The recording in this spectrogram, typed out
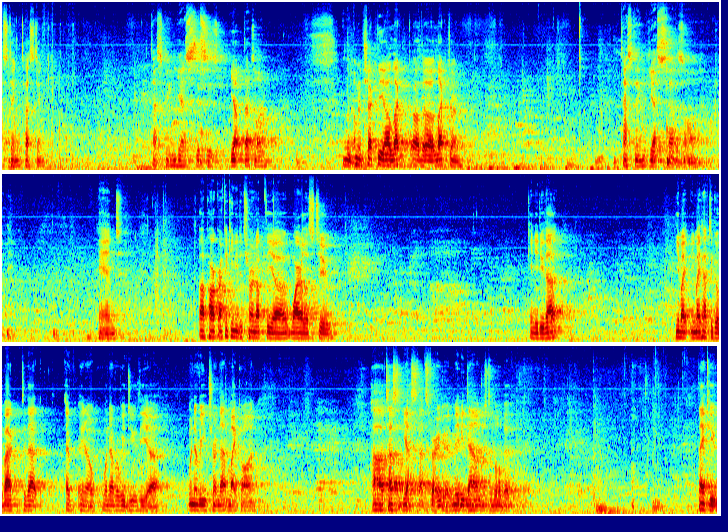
testing, testing. Testing, yes, this is, yep, that's on. I'm gonna- check the uh, lect, uh, the lectern. Testing, yes, that is on. Okay. And, uh, Parker, I think you need to turn up the, uh, wireless too. Can you do that? You might, you might have to go back to that, you know, whenever we do the, uh, whenever you turn that mic on. Uh, test, yes, that's very good. Maybe down just a little bit. Thank you.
